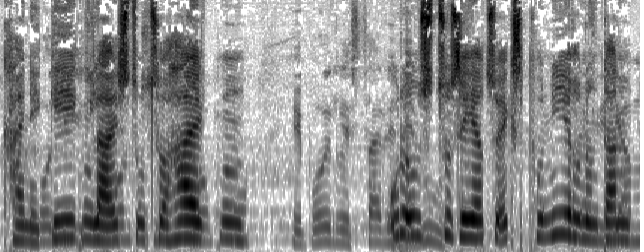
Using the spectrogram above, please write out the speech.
keine Gegenleistung zu halten, oder uns zu sehr zu exponieren und dann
